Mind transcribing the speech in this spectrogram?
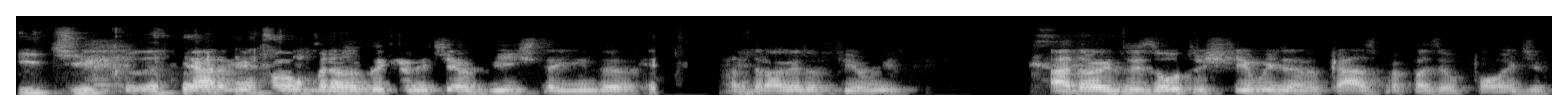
Ridículo. O cara me cobrando que eu não tinha visto ainda a droga do filme. A droga dos outros filmes, né, no caso, para fazer o pódio.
